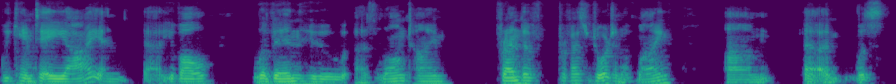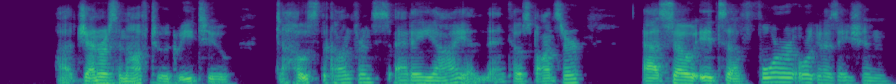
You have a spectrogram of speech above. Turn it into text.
we came to AEI, and uh, Yuval Levin, who is a longtime friend of Professor George and of mine, um, uh, was uh, generous enough to agree to to host the conference at AEI and, and co-sponsor. Uh, so it's a four organization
